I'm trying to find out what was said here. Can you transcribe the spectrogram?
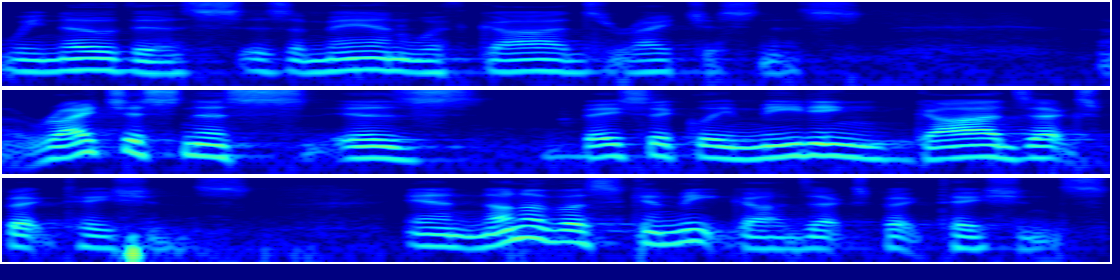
we know this, is a man with God's righteousness. Uh, righteousness is basically meeting God's expectations. And none of us can meet God's expectations.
